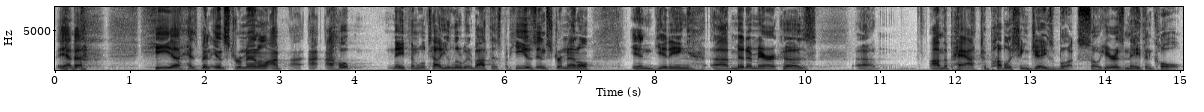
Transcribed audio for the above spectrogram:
And uh, he uh, has been instrumental. I, I, I, hope Nathan will tell you a little bit about this, but he is instrumental in getting uh, Mid America's uh, on the path to publishing Jay's books. So here is Nathan Cole.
